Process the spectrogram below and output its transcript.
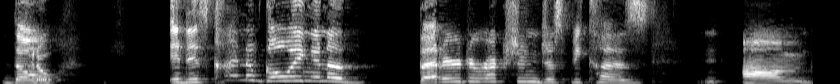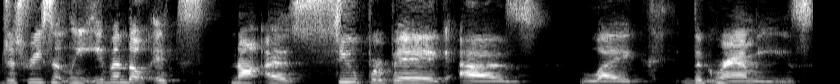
Though it is kind of going in a better direction just because um just recently even though it's not as super big as like the Grammys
